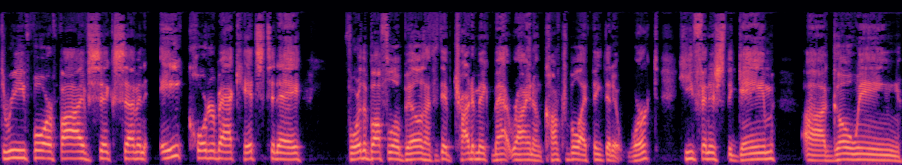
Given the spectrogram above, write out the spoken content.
three, four, five, six, seven, eight quarterback hits today for the Buffalo Bills. I think they've tried to make Matt Ryan uncomfortable. I think that it worked. He finished the game uh, going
